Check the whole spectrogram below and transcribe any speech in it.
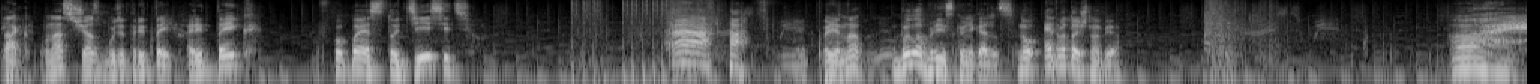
Так, у нас сейчас будет ретейк. Ретейк FPS 110. А, -ха. Блин, ну, было близко, мне кажется. Ну, этого точно убью. Ой.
